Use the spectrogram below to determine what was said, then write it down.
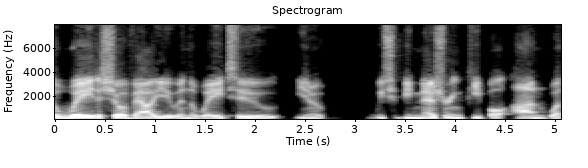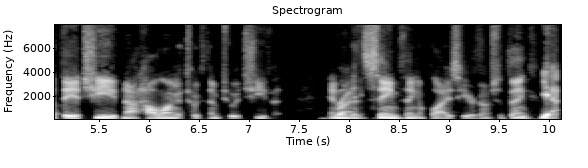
the way to show value and the way to you know we should be measuring people on what they achieve not how long it took them to achieve it. And right. the same thing applies here don't you think? Yeah.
